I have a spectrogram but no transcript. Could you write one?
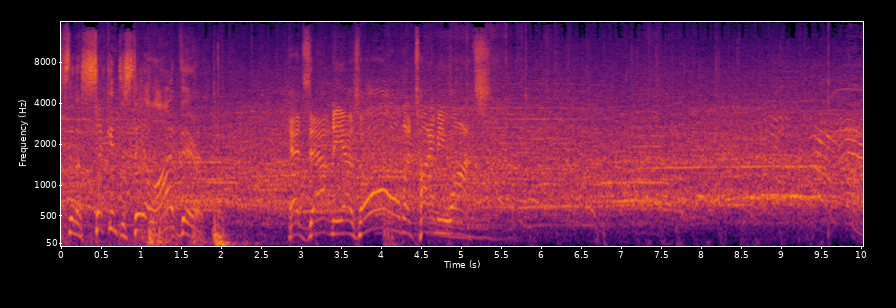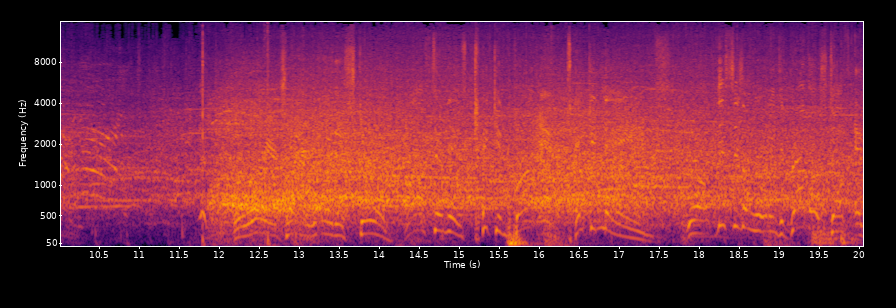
Less than a second to stay alive there. Heads out, and he has all the time he wants. The Warrior trying to weather this storm. Austin is kicking butt and taking names. Well, this is a warning to grab our stuff and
